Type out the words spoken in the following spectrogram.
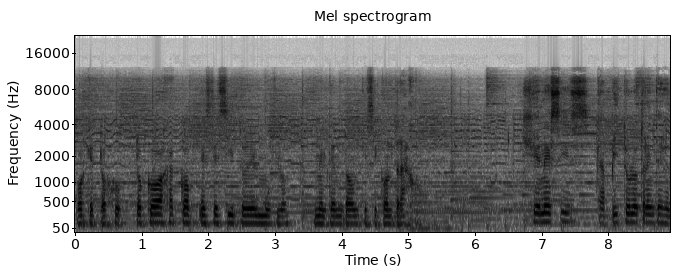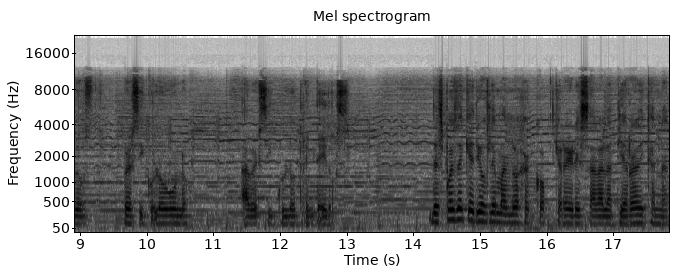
porque tocó a Jacob este sitio del muslo en el tendón que se contrajo. Génesis capítulo 32, versículo 1 a versículo 32. Después de que Dios le mandó a Jacob que regresara a la tierra de Canaán,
